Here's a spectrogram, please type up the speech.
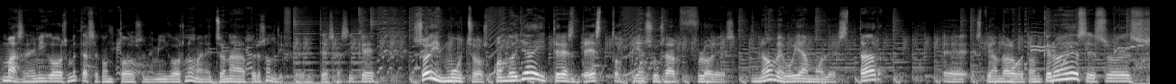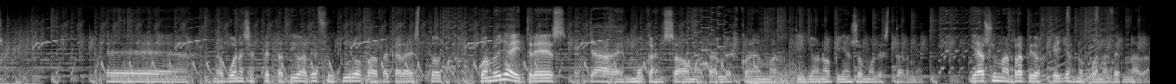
más enemigos, meterse con todos los enemigos, no me han hecho nada, pero son diferentes, así que sois muchos. Cuando ya hay tres de estos pienso usar flores. No me voy a molestar. Eh, estoy dando al botón que no es, eso es eh, las buenas expectativas de futuro para atacar a estos. Cuando ya hay tres, ya es muy cansado matarles con el martillo, no pienso molestarme. Y ahora soy más rápido que ellos, no pueden hacer nada.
